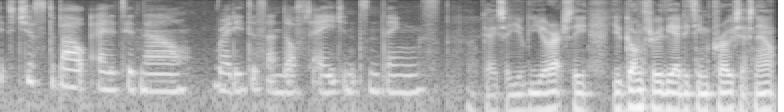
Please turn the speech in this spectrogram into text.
it's just about edited now, ready to send off to agents and things. Okay, so you've, you're actually you've gone through the editing process now.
